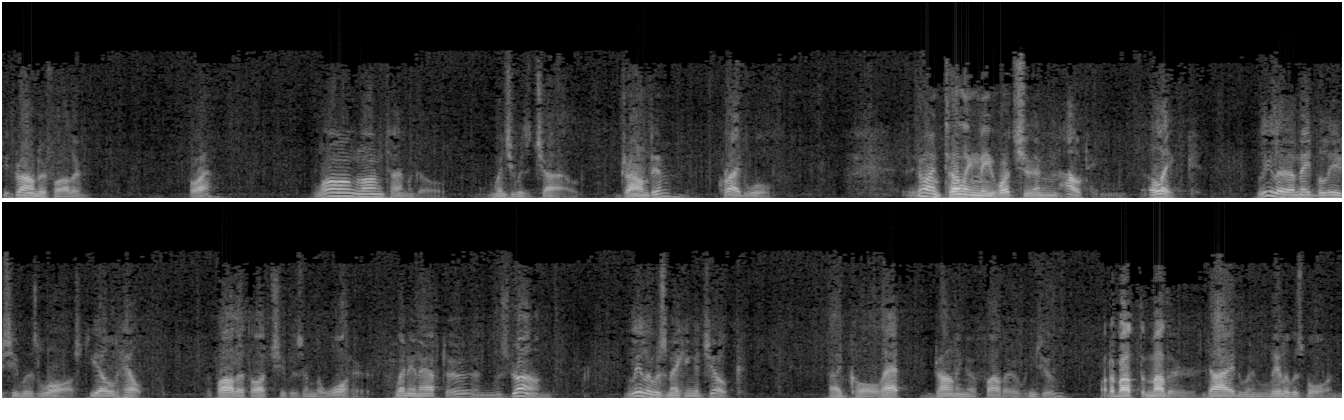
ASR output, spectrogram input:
She drowned her father. What? Long, long time ago, when she was a child. Drowned him? Cried wolf. You mind telling me what you. An outing. A lake. Leela made believe she was lost, yelled help. The father thought she was in the water, went in after her, and was drowned. Leela was making a joke. I'd call that drowning her father, wouldn't you? What about the mother? Died when Leela was born.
